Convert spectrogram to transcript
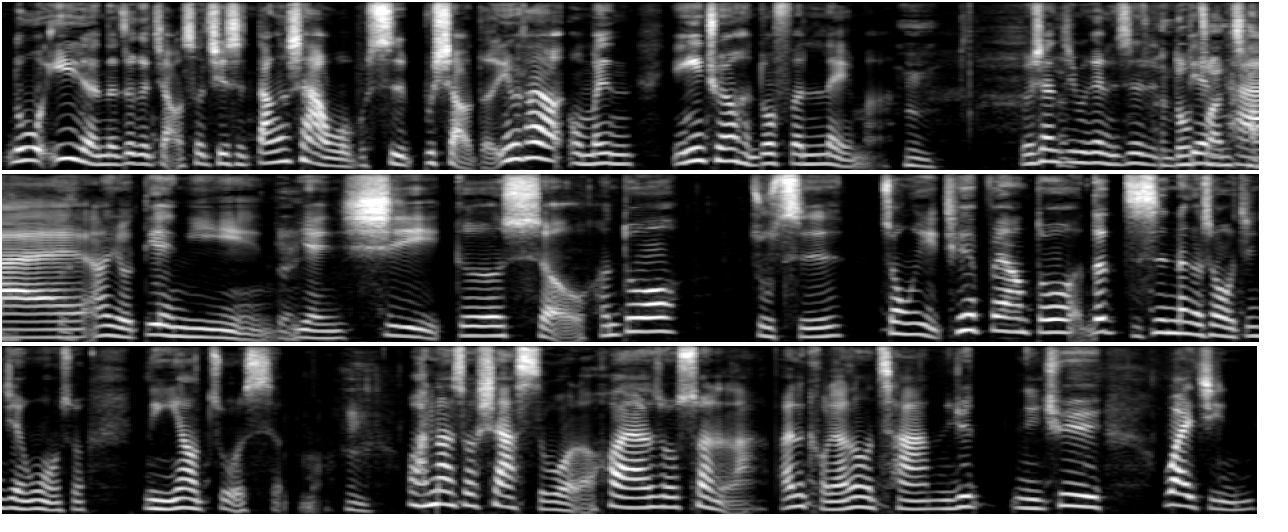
如果艺人的这个角色，其实当下我不是不晓得，因为他我们演艺圈有很多分类嘛，嗯，比如像金明哥你是电很多专台，对然后有电影、演戏、歌手，很多主持。综艺其实非常多，那只是那个时候我经纪人问我说你要做什么？嗯，哇，那时候吓死我了。后来他说算了啦，反正口条那么差，你去你去外景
